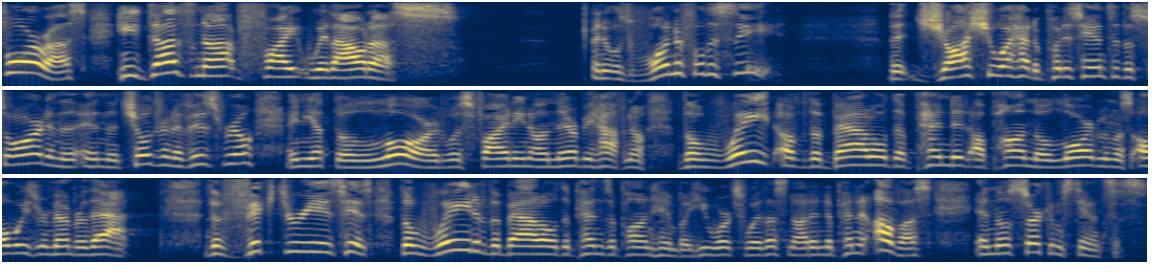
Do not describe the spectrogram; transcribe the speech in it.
for us, He does not fight without us. And it was wonderful to see that Joshua had to put his hand to the sword and the, and the children of Israel, and yet the Lord was fighting on their behalf. Now, the weight of the battle depended upon the Lord. We must always remember that. The victory is His. The weight of the battle depends upon Him, but He works with us, not independent of us, in those circumstances.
